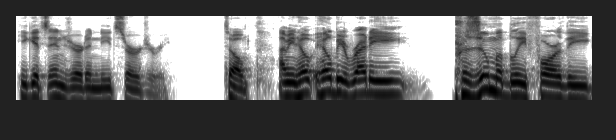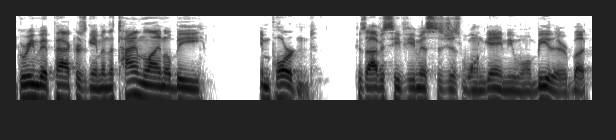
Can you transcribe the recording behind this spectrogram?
he gets injured and needs surgery. So, I mean, he'll, he'll be ready presumably for the Green Bay Packers game, and the timeline will be important because obviously, if he misses just one game, he won't be there. But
